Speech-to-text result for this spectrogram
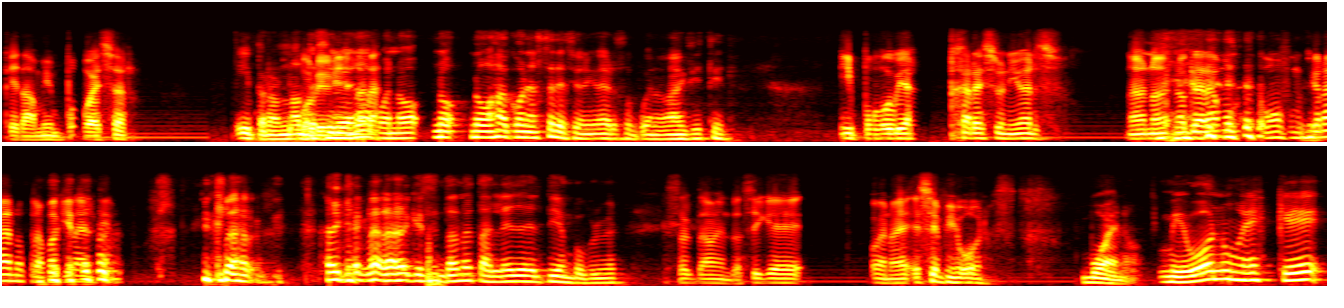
Que también puede ser. Y pero no te sirve nada, la- pues no, no, no vas a conocer ese universo, pues no va a existir. y puedo viajar a ese universo. No, no, no aclaramos cómo funciona nuestra máquina del tiempo. claro. Hay que aclarar que sentar nuestras leyes del tiempo primero. Exactamente, así que, bueno, ese es mi bonus. Bueno, mi bonus es que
